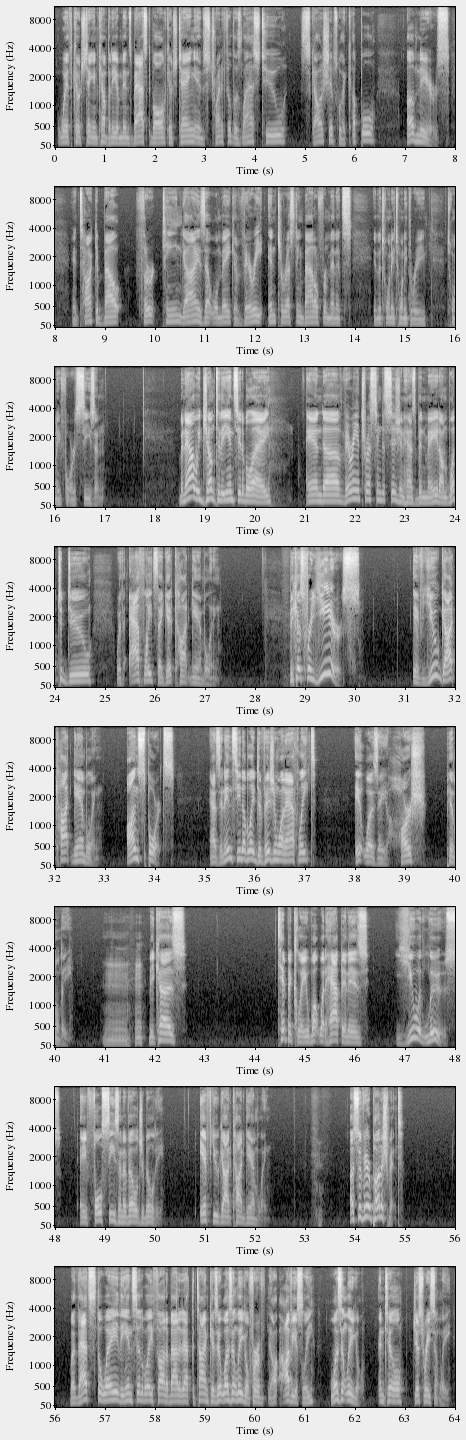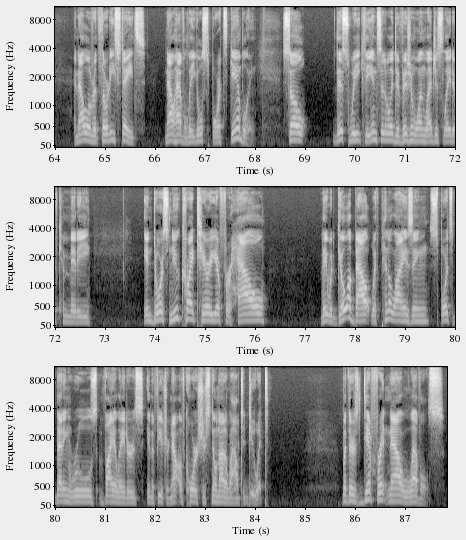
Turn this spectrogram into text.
with Coach Tang and company of men's basketball. Coach Tang is trying to fill those last two scholarships with a couple of nears and talk about 13 guys that will make a very interesting battle for minutes in the 2023 24 season. But now we jump to the NCAA, and a very interesting decision has been made on what to do with athletes that get caught gambling. Because for years, if you got caught gambling on sports as an NCAA Division One athlete, it was a harsh penalty. Mm-hmm. Because typically, what would happen is you would lose a full season of eligibility if you got caught gambling. A severe punishment. But that's the way the NCAA thought about it at the time because it wasn't legal for obviously wasn't legal until just recently. And now over 30 states now have legal sports gambling. So this week the NCAA Division 1 Legislative Committee endorsed new criteria for how they would go about with penalizing sports betting rules violators in the future. Now, of course, you're still not allowed to do it but there's different now levels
